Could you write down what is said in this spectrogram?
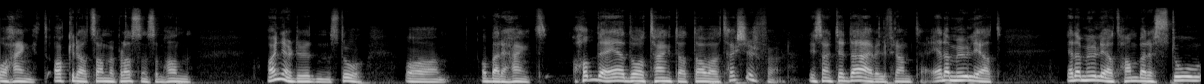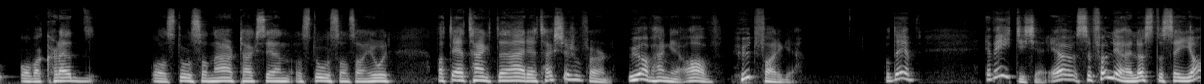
og hengt akkurat samme plassen som han andre duden sto og, og bare hengt, hadde jeg da tenkt at da var taxisjåføren? Det er det jeg vil frem til. Er det, mulig at, er det mulig at han bare sto og var kledd og sto så nær taxien og sto sånn som han gjorde, at jeg tenkte det her er taxisjåføren, uavhengig av hudfarge? Og det er jeg vet ikke. Jeg, selvfølgelig har jeg lyst til å si ja.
